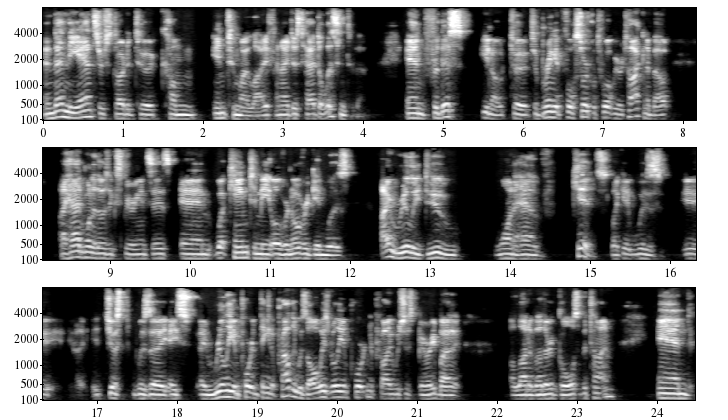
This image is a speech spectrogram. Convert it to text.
And then the answers started to come into my life, and I just had to listen to them. And for this, you know, to, to bring it full circle to what we were talking about, I had one of those experiences, and what came to me over and over again was, I really do want to have kids. Like it was, it, it just was a, a, a, really important thing. And it probably was always really important. It probably was just buried by a lot of other goals at the time. And,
